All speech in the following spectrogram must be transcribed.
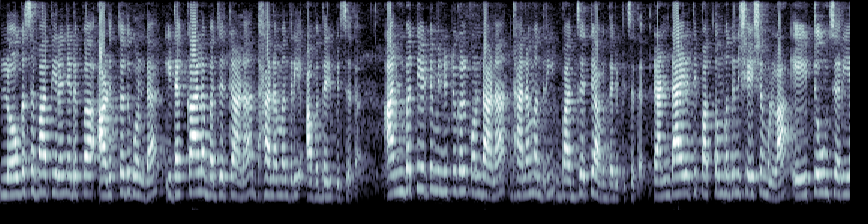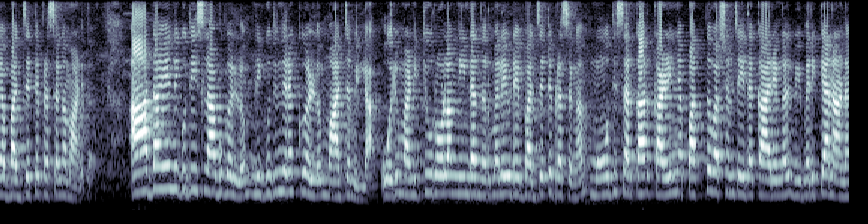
ലോക്സഭാ തിരഞ്ഞെടുപ്പ് അടുത്തതുകൊണ്ട് ഇടക്കാല ബജറ്റാണ് ധനമന്ത്രി അവതരിപ്പിച്ചത് അൻപത്തിയെട്ട് മിനിറ്റുകൾ കൊണ്ടാണ് ധനമന്ത്രി ബജറ്റ് അവതരിപ്പിച്ചത്. രണ്ടായിരത്തി പത്തൊമ്പതിന് ശേഷമുള്ള ഏറ്റവും ചെറിയ ബജറ്റ് പ്രസംഗമാണിത്. ആദായ നികുതി സ്ലാബുകളിലും നികുതി നിരക്കുകളിലും മാറ്റമില്ല. ഒരു മണിക്കൂറോളം നീണ്ട നിർമ്മലയുടെ ബജറ്റ് പ്രസംഗം മോദി സർക്കാർ കഴിഞ്ഞ പത്ത് വർഷം ചെയ്ത കാര്യങ്ങൾ വിവരിക്കാനാണ്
